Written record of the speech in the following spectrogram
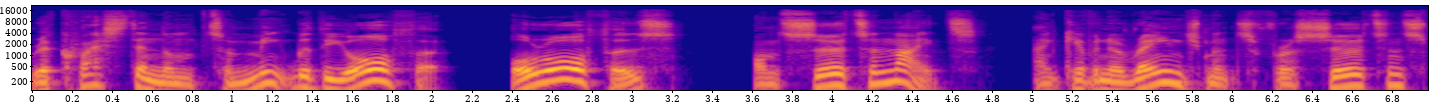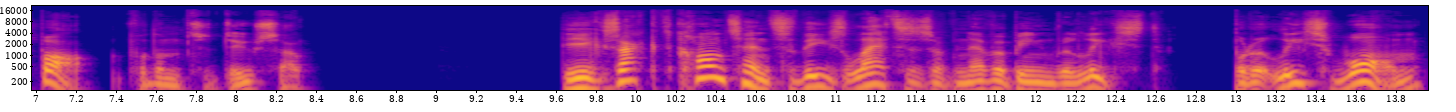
requesting them to meet with the author or authors on certain nights and giving arrangements for a certain spot for them to do so. The exact contents of these letters have never been released, but at least one,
